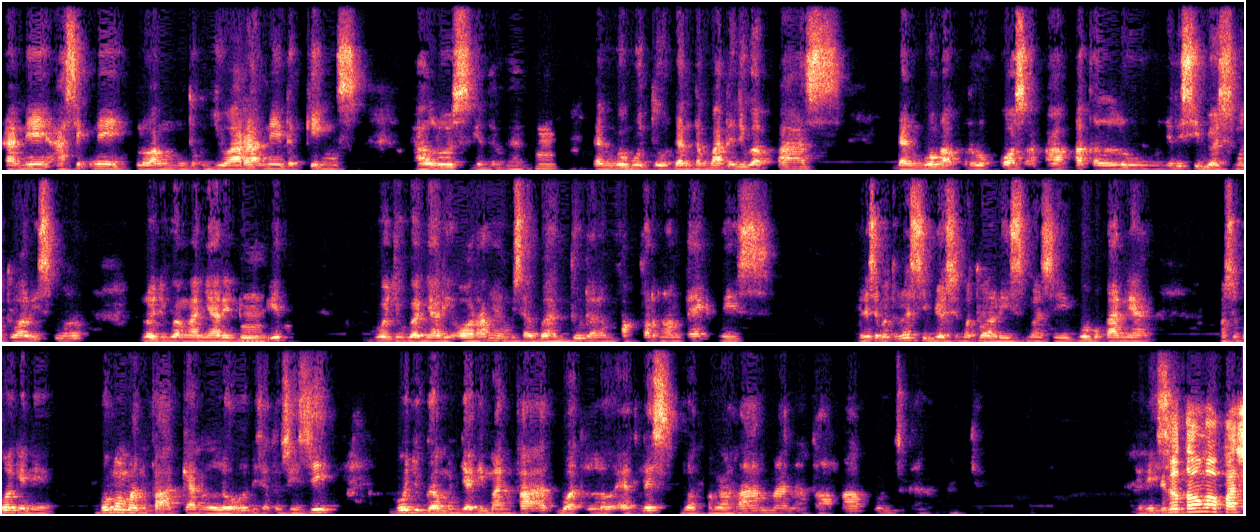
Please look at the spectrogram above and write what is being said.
kan nih asik nih peluang untuk juara nih the kings. Halus gitu kan. Hmm. dan gue butuh dan tempatnya juga pas. Dan gue nggak perlu kos apa-apa ke lu. Jadi simbiosis mutualisme lo juga nggak nyari hmm. duit hmm. gue juga nyari orang yang bisa bantu dalam faktor non teknis. Jadi sebetulnya simbiosis mutualisme sih. Gue bukannya maksud gue gini gue memanfaatkan lo di satu sisi gue juga menjadi manfaat buat lo at least buat pengalaman atau apa pun segala macam jadi itu tau nggak pas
